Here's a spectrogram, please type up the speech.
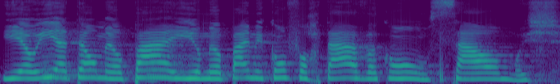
e eu ia até o meu pai e o meu pai me confortava com salmos,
